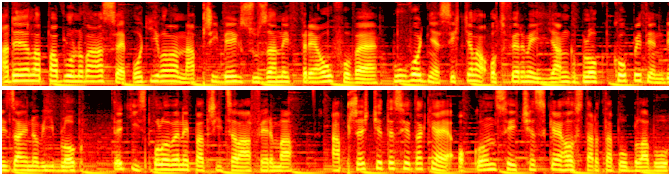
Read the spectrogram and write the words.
Adéla Pavlunová se podívala na příběh Zuzany Friaufové. Původně si chtěla od firmy Young Block koupit jen designový blok, teď jí z poloviny patří celá firma. A přeštěte si také o konci českého startupu Blabu.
